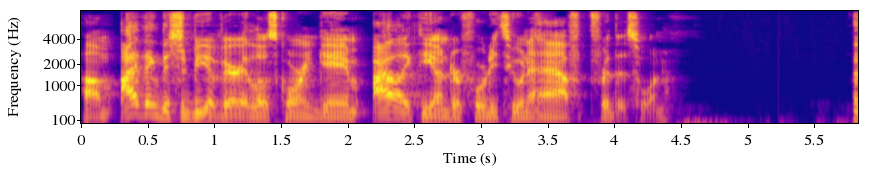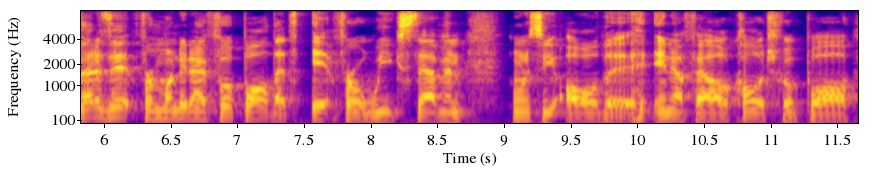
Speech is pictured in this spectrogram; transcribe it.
um, I think this should be a very low-scoring game. I like the under 42 and a half for this one. And that is it for Monday Night Football. That's it for week seven. If you want to see all the NFL, college football,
